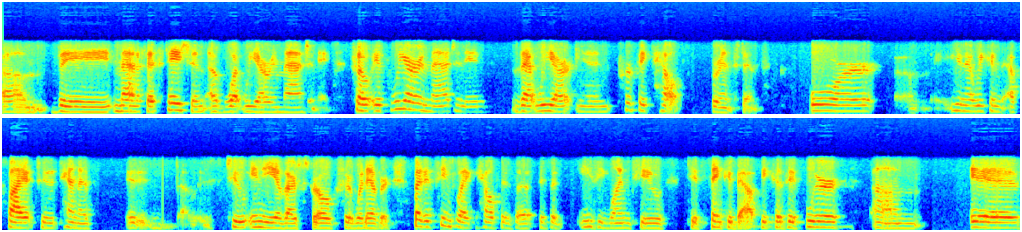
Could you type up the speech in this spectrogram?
um, the manifestation of what we are imagining. So if we are imagining that we are in perfect health, for instance, or um, you know we can apply it to tennis uh, to any of our strokes or whatever but it seems like health is a is an easy one to to think about because if we're um, if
